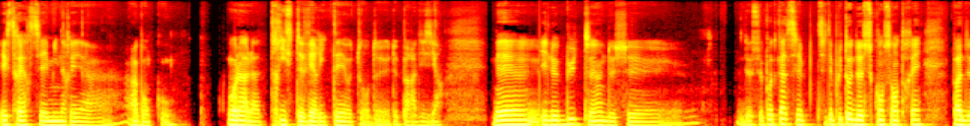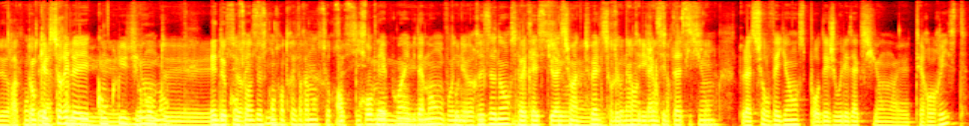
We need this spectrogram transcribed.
extraire ces minerais à, bon coût. Voilà la triste vérité autour de, Paradisia. Mais et le but hein, de ce de ce podcast, c'était plutôt de se concentrer, pas de raconter. Donc, quelles seraient les conclusions de, et de, se concentrer vraiment sur ce système. Premier point, évidemment, on voit une résonance avec la situation actuelle sur, le plan de l'acceptation de la surveillance pour déjouer les actions euh, terroristes.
